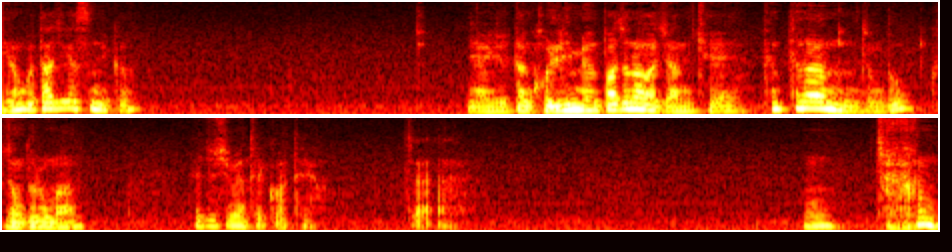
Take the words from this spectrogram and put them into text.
이런 거 따지겠습니까? 그냥 일단 걸리면 빠져나가지 않게 튼튼한 정도? 그 정도로만 해주시면 될 것 같아요. 자, 음, 참,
